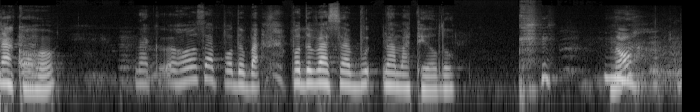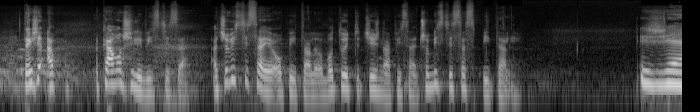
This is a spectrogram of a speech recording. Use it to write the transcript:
Na koho? Na koho sa podobá? Podobá sa bu- na Matildu. No? Takže a kamošili by ste sa. A čo by ste sa jej opýtali? Lebo tu je to tiež napísané. Čo by ste sa spýtali? Že...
